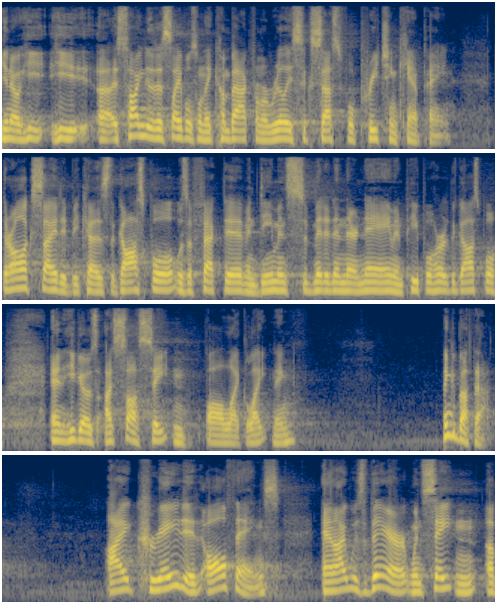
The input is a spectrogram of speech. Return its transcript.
you know, he, he uh, is talking to the disciples when they come back from a really successful preaching campaign. They're all excited because the gospel was effective and demons submitted in their name and people heard the gospel. And he goes, I saw Satan fall like lightning. Think about that. I created all things, and I was there when Satan, a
